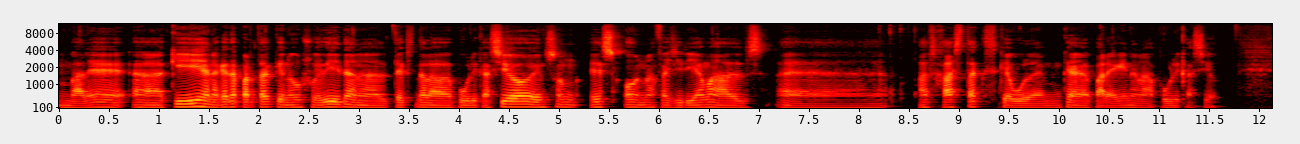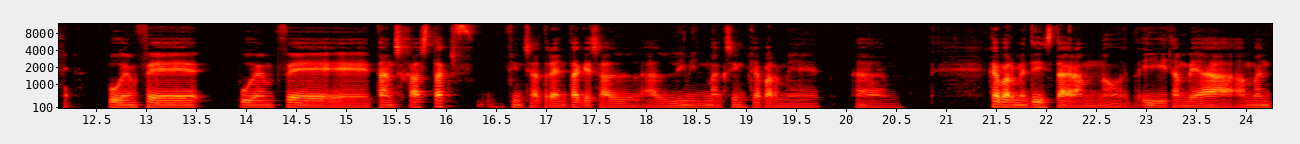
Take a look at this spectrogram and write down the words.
Vale. Aquí, en aquest apartat que no us ho he dit, en el text de la publicació, és on, és on afegiríem els, eh, els hashtags que volem que apareguin en la publicació. Puguem fer, puguem fer tants hashtags fins a 30, que és el, el límit màxim que permet, eh, que permet Instagram, no? I també a, a, men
